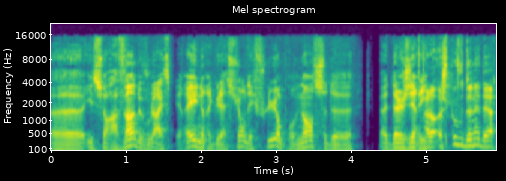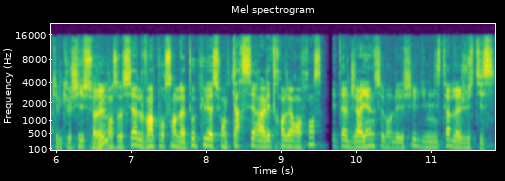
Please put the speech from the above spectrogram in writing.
euh, il sera vain de vouloir espérer une régulation des flux en provenance de, euh, de l'Algérie. Alors, je peux vous donner d'ailleurs quelques chiffres sur mmh. les plans social. 20% de la population carcérale étrangère en France est algérienne, selon les chiffres du ministère de la Justice.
